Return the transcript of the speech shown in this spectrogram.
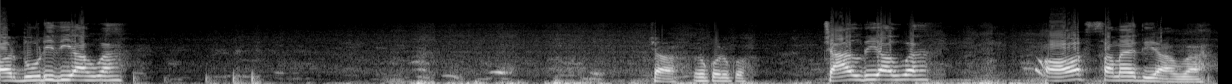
और दूरी दिया हुआ है। अच्छा रुको रुको। चाल दिया हुआ है और समय दिया हुआ है।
